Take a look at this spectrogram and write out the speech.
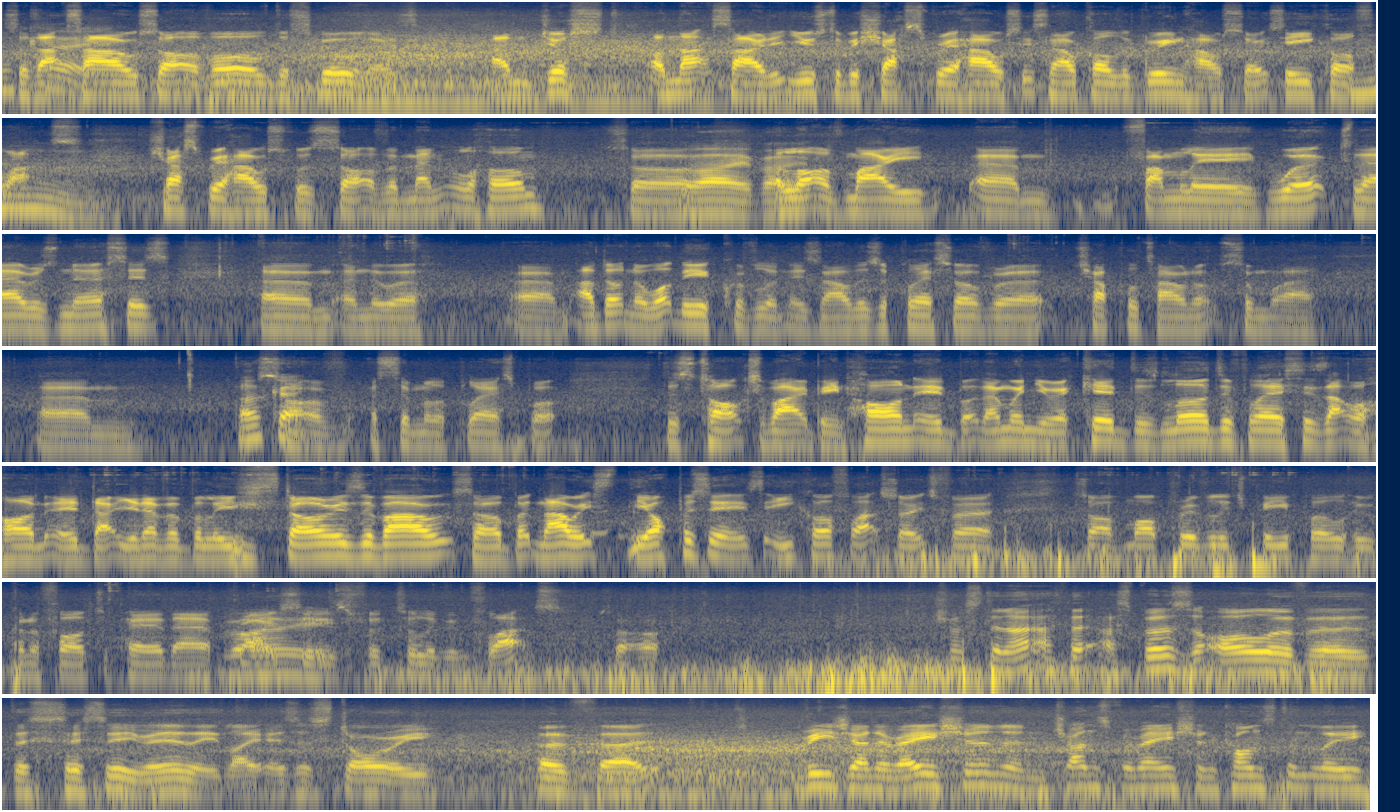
So that's how sort of old the school is. And just on that side, it used to be Shaftesbury House. It's now called the Greenhouse, so it's eco flats. Hmm. Shaftesbury House was sort of a mental home. So Right, right. a lot of my um, family worked there as nurses, um, and there were. Um, I don't know what the equivalent is now. There's a place over at Chapeltown up somewhere. Um, that's Okay. sort of a similar place, but there's talks about it being haunted. But then when you're a kid, there's loads of places that were haunted that you never believe stories about. So, but now it's the opposite. It's eco flat, so it's for sort of more privileged people who can afford to pay their prices for to live in flats. So Interesting. I, I, th- I suppose all over this city really like is a story of uh, regeneration and transformation constantly,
